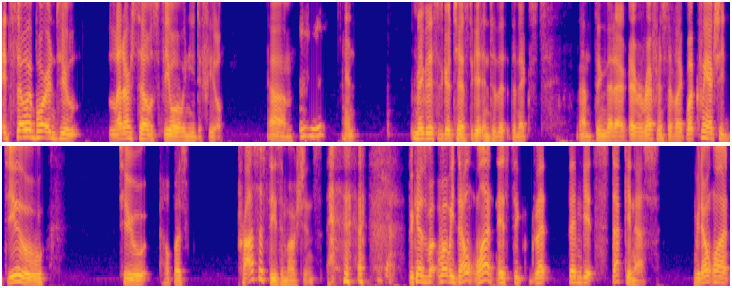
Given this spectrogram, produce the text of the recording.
it's so important to let ourselves feel what we need to feel. Um, mm-hmm. And maybe this is a good chance to get into the, the next um, thing that I, I referenced of like, what can we actually do to help us process these emotions? yeah. Because what, what we don't want is to let them get stuck in us. We don't want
